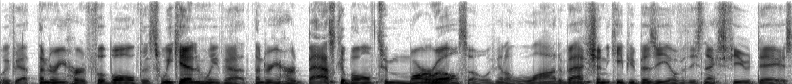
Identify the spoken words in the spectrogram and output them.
we've got Thundering Herd football this weekend. We've got Thundering Herd basketball tomorrow. So we've got a lot of action to keep you busy over these next few days.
